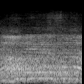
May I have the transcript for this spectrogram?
ಿ ದಾವಣಗೆರೆ ಸಲ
